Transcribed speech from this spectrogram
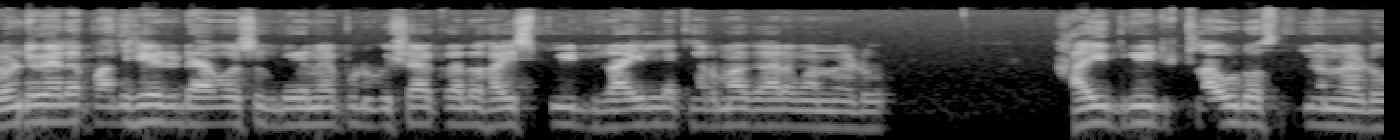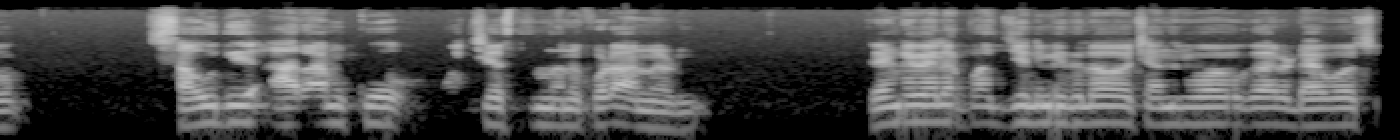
రెండు వేల పదిహేడు డావోస్కు పోయినప్పుడు విశాఖలో హై స్పీడ్ రైళ్ళ కర్మాగారం అన్నాడు. హైబ్రిడ్ క్లౌడ్ వస్తుందన్నాడు సౌదీ ఆరామ్కో వచ్చేస్తుందని కూడా అన్నాడు. రెండు వేల పద్దెనిమిదిలో చంద్రబాబు గారు డైవోర్స్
